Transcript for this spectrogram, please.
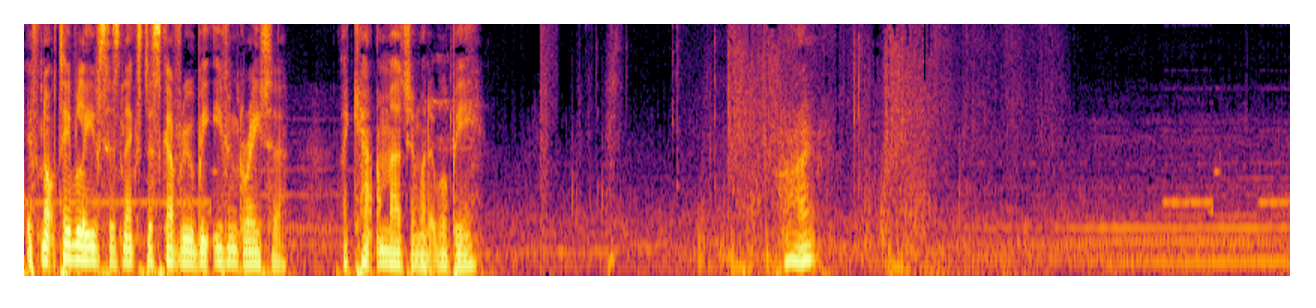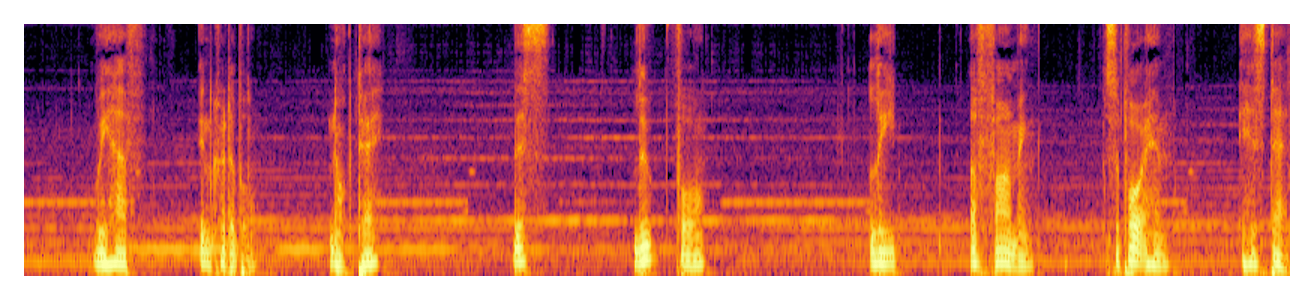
If Nocte believes his next discovery will be even greater, I can't imagine what it will be. Alright. We have incredible Nocte. This loop for lead of farming. Support him. His debt.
